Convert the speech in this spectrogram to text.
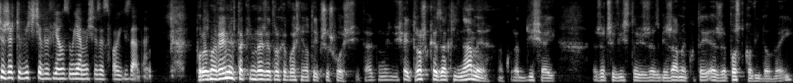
czy rzeczywiście wywiązujemy się ze swoich zadań. Porozmawiajmy w takim razie trochę właśnie o tej przyszłości. Tak? My dzisiaj troszkę zaklinamy, akurat dzisiaj, rzeczywistość, że zmierzamy ku tej erze post-covidowej,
